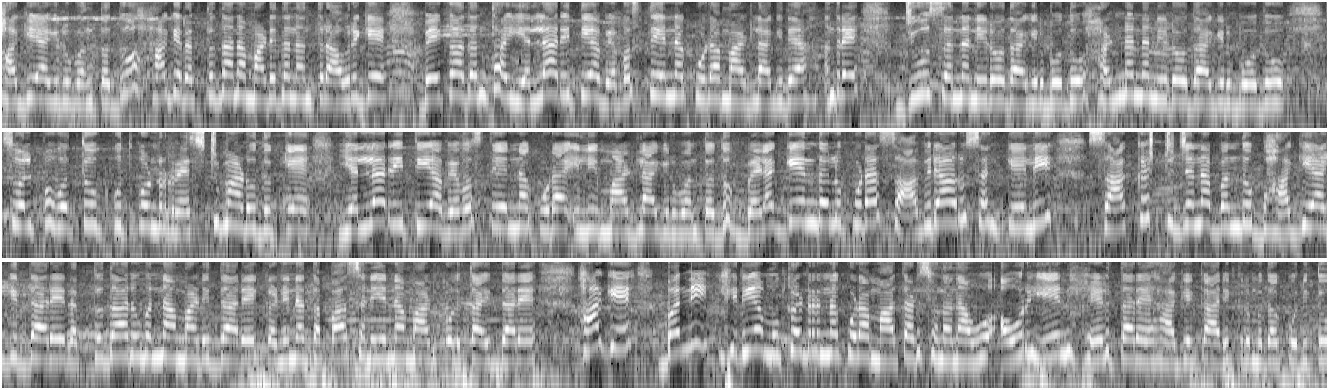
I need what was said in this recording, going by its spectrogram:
ಭಾಗಿಯಾಗಿರುವಂಥದ್ದು. ಹಾಗೆ ರಕ್ತದಾನ ಮಾಡಿದ ನಂತರ ಅವರಿಗೆ ಬೇಕಾದಂಥ ಎಲ್ಲ ರೀತಿಯ ವ್ಯವಸ್ಥೆಯನ್ನು ಕೂಡ ಮಾಡಲಾಗಿದೆ. ಅಂದರೆ ಜ್ಯೂಸನ್ನು ನೀಡೋದಾಗಿರ್ಬೋದು, ಹಣ್ಣನ್ನು ನೀಡೋದಾಗಿರ್ಬೋದು, ಸ್ವಲ್ಪ ಹೊತ್ತು ಕೂತ್ಕೊಂಡು ರೆಸ್ಟ್ ಮಾಡೋದಕ್ಕೆ ಎಲ್ಲ ರೀತಿಯ ವ್ಯವಸ್ಥೆಯನ್ನು ಕೂಡ ಇಲ್ಲಿ ಮಾಡಲಾಗಿರುವಂಥದ್ದು. ಬೆಳಗ್ಗೆಯಿಂದಲೂ ಕೂಡ ಸಾವಿರಾರು ಸಂಖ್ಯೆಯಲ್ಲಿ ಸಾಕಷ್ಟು ಜನ ಬಂದು ಭಾಗಿಯಾಗಿದ್ದಾರೆ, ರಕ್ತದಾನವನ್ನು ಮಾಡಿದ್ದಾರೆ, ಕಣ್ಣಿನ ತಪಾಸಣೆಯನ್ನು ಮಾಡ್ಕೊಳ್ತಾ ಇದ್ದಾರೆ. ಹಾಗೆ ಬನ್ನಿ, ಹಿರಿಯ ಮುಖಂಡರನ್ನ ಕೂಡ ಮಾತಾಡಿಸೋಣ ನಾವು. ಅವರು ಏನು ಹೇಳ್ತಾರೆ ಹಾಗೆ ಕಾರ್ಯಕ್ರಮದ ಕುರಿತು.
